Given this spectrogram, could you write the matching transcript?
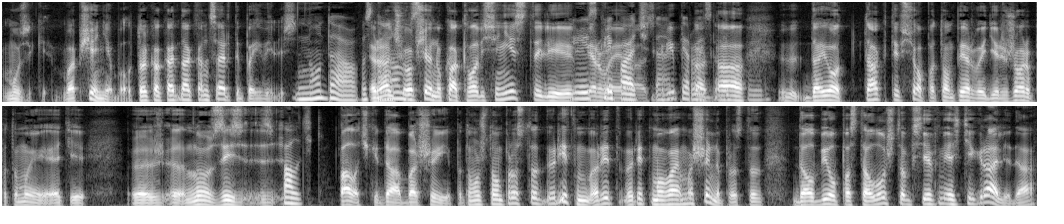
в музыке. Вообще не было. Только когда концерты появились. Ну да, в основном... Раньше вообще, ну как, клавесинист или, или первая скрипач, скрипка, да, да, э, дает так ты все. Потом первые дирижеры, потом и эти, э, э, ну, здесь... Палочки. Палочки, да, большие. Потому что он просто ритм, ритм, ритмовая машина. Просто долбил по столу, чтобы все вместе играли, да.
